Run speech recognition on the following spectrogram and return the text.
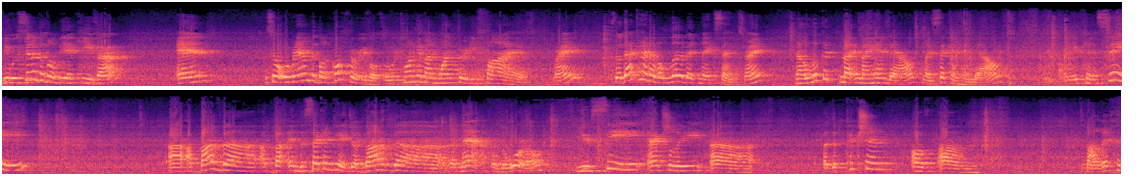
He was a student of Rabbi Akiva, and so around the Bar Kokhba revolt, so we're talking about 135, right? So that kind of a little bit makes sense, right? Now look at my, my handout, my second handout, and you can see uh, above the above, in the second page, above the the map of the world, you see actually uh, a depiction of. Um, מערכת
